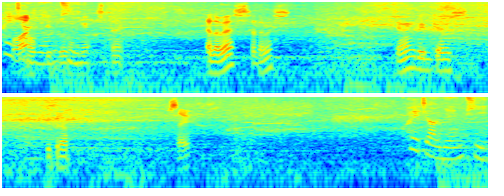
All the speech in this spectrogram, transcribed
快找 I'll 掩 keep moving 体， it stack. LOS, LOS. Going good guys. Keep it up. Safe. 快找掩体，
